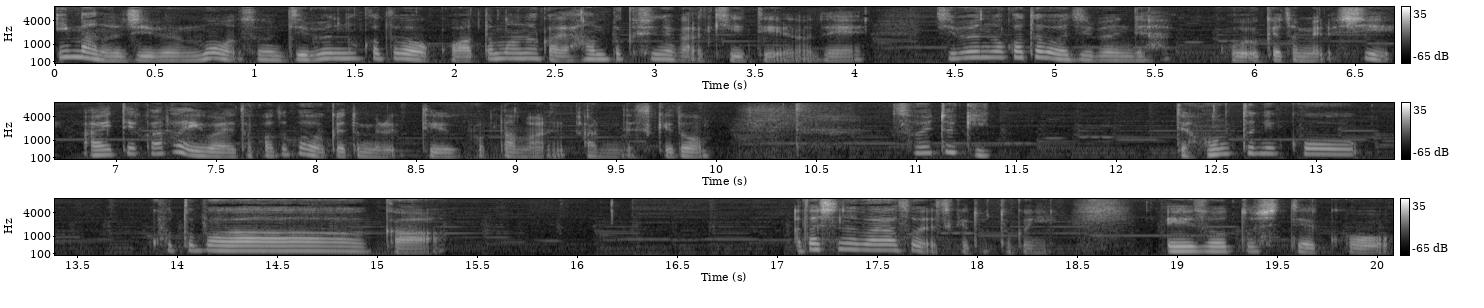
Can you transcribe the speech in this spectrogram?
今の自分もその自分の言葉をこう頭の中で反復しながら聞いているので自分の言葉を自分でこう受け止めるし相手から言われた言葉を受け止めるっていうこともあるんですけどそういう時って本当にこう言葉が私の場合はそうですけど特に映像としてこ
